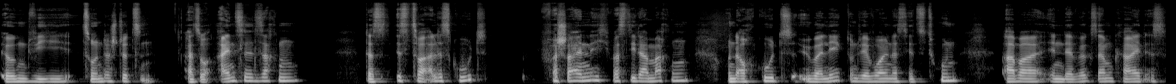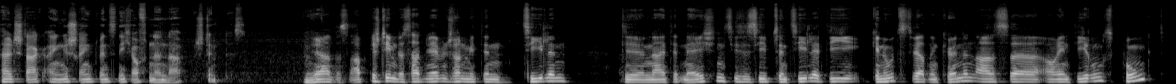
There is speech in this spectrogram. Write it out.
irgendwie zu unterstützen. Also Einzelsachen, das ist zwar alles gut, wahrscheinlich, was die da machen und auch gut überlegt und wir wollen das jetzt tun, aber in der Wirksamkeit ist es halt stark eingeschränkt, wenn es nicht aufeinander abgestimmt ist. Ja, das abgestimmt. Das hatten wir eben schon mit den Zielen der United Nations, diese 17 Ziele, die genutzt werden können als äh, Orientierungspunkt.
